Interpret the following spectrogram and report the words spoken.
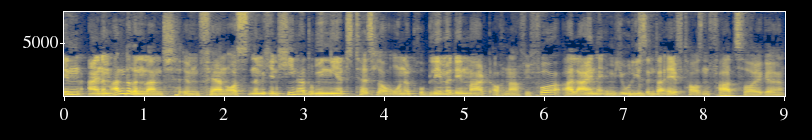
in einem anderen Land im Fernosten, nämlich in China, dominiert Tesla ohne Probleme den Markt auch nach wie vor. Alleine im Juli sind da 11.000 Fahrzeuge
